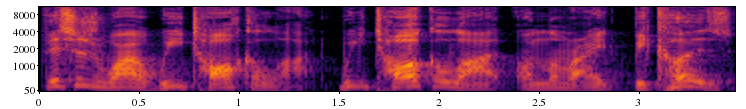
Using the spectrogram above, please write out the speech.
This is why we talk a lot. We talk a lot on the right because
